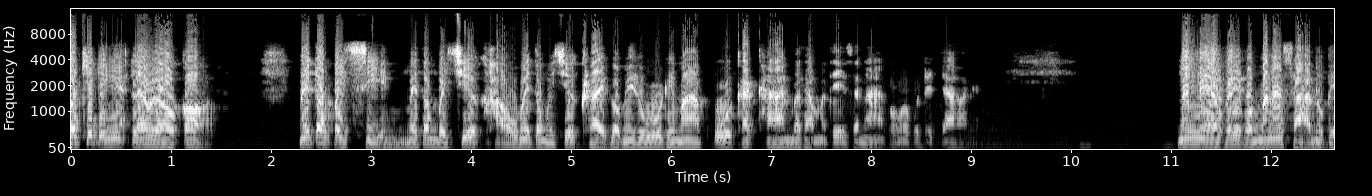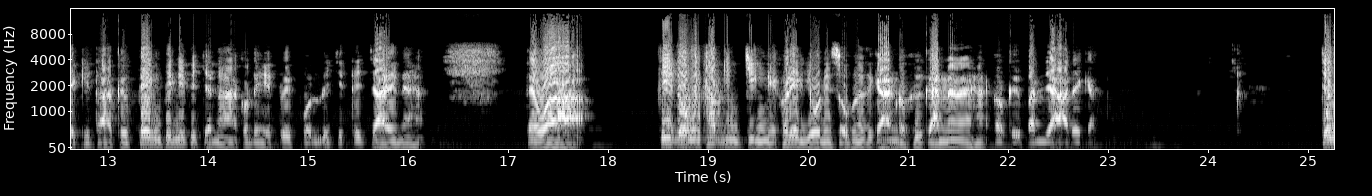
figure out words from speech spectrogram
ก็คิดอย่างเงี้ยแล้วเราก็ไม่ต้องไปเสี่ยง ไม่ต้องไปเชื่อเขา ไม่ต้องไปเชื่อใครก็ไม่รู้ที่มาพูดคัดค้านพระธรรมเทศนาของพระพุทธเจ้าเนี่ยนั่นแนวเขาเรียกว่ามนสานุเบกิตา คือเพ่งพินิจพิจารณาก็ได้เหตุด้วยผลด้วยจิตด้วยใจนะฮะแต่ว่าที่ตรงกันข้ามจริง ๆ เนี่ยเขาเรียกโยนิโสมนสิการก็คือกันนะฮะก็คือปัญญาด้วยกัน จน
